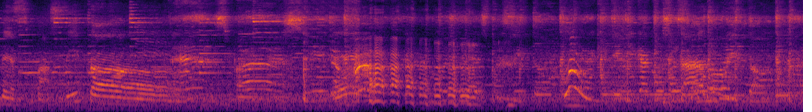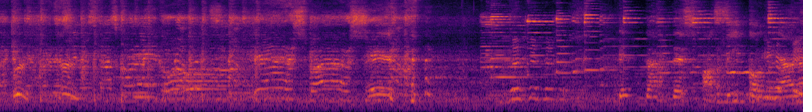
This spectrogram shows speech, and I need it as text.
despacito. Despacito. No estás conmigo. That despacito, Niana.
